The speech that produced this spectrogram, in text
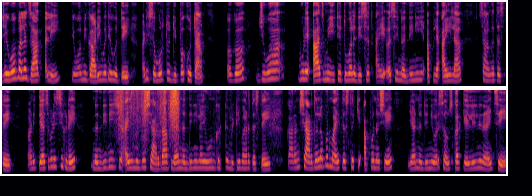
जेव्हा मला जाग आली तेव्हा मी गाडीमध्ये होते आणि समोर तो दीपक होता. अगं जेव्हामुळे आज मी इथे तुम्हाला दिसत आहे असे नंदिनी आपल्या आईला सांगत असते. आणि त्याच वेळेस इकडे नंदिनीची आई म्हणजे शारदा आपल्या नंदिनीला येऊन घट्ट मिठी मारत असते. कारण शारदाला पण माहीत असतं की आपण असे या नंदिनीवर संस्कार केलेले नाहीचे.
